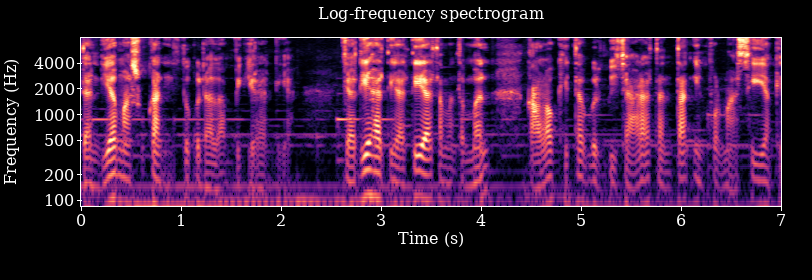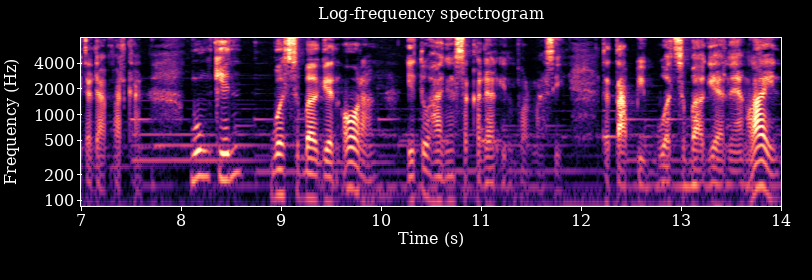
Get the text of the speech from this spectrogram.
dan dia masukkan itu ke dalam pikiran dia. Jadi hati-hati ya teman-teman kalau kita berbicara tentang informasi yang kita dapatkan. Mungkin buat sebagian orang itu hanya sekedar informasi, tetapi buat sebagian yang lain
